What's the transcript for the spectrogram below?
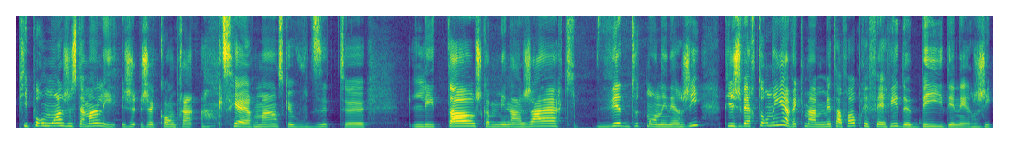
puis pour moi, justement, les, je, je comprends entièrement ce que vous dites. euh, les tâches comme ménagères qui vident toute mon énergie. Puis je vais retourner avec ma métaphore préférée de bille d'énergie.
